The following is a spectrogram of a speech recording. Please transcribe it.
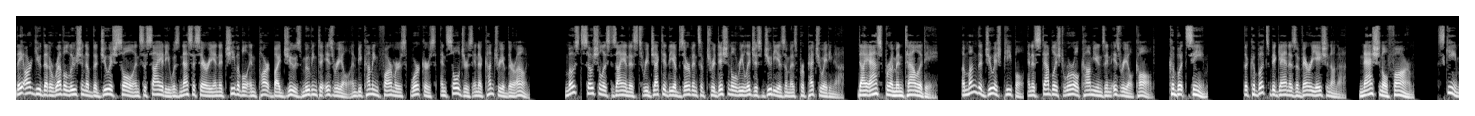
They argued that a revolution of the Jewish soul and society was necessary and achievable in part by Jews moving to Israel and becoming farmers, workers, and soldiers in a country of their own. Most socialist Zionists rejected the observance of traditional religious Judaism as perpetuating a diaspora mentality among the Jewish people, and established rural communes in Israel called kibbutzim. The kibbutz began as a variation on a national farm scheme,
